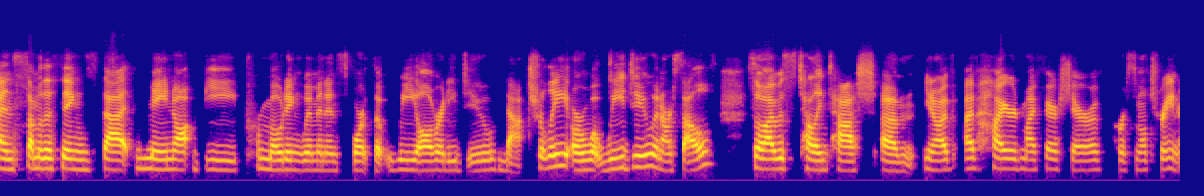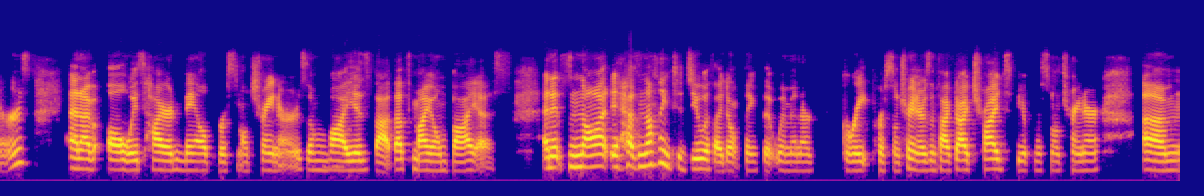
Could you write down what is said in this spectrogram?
and some of the things that may not be promoting women in sport that we already do naturally or what we do in ourselves. So i was telling tash um, you know I've, I've hired my fair share of personal trainers and i've always hired male personal trainers. And why is that? That's my own bias. And it's not it has nothing to do with i don't think that women are great personal trainers. In fact, I tried to be a personal trainer, um,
